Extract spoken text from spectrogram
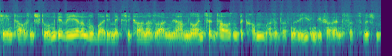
10.000 Sturmgewehren, wobei die Mexikaner sagen, wir haben 19.000 bekommen, also das ist eine Riesendifferenz dazwischen.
